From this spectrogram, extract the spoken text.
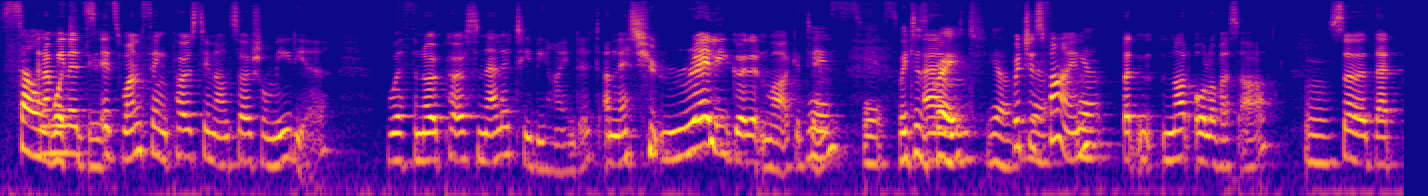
sell and I mean, it's, it's one thing posting on social media, with no personality behind it unless you're really good at marketing. Yes, yes, which is Um, great. Yeah, Which is fine, Yeah. but n- not all of us are. Mm. So that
